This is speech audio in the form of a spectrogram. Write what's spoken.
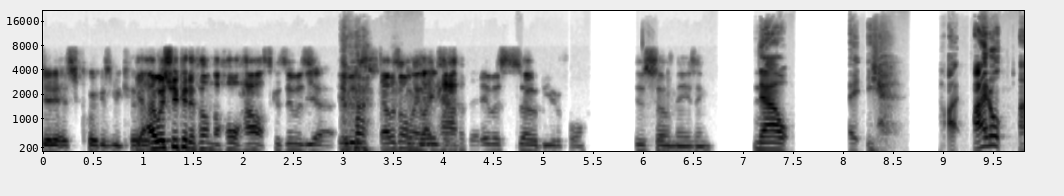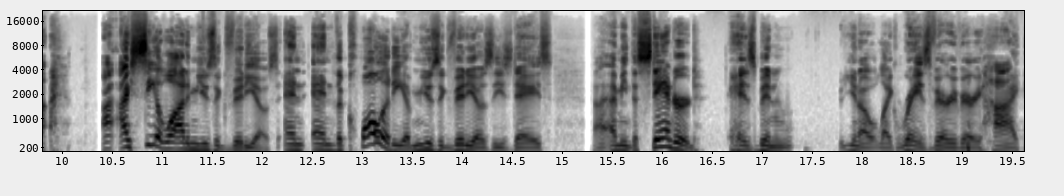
did it as quick as we could Yeah, I wish we could have filmed the whole house because it was Yeah. it was that was only like half of it. It was so beautiful. It was so amazing. Now, I, I, I don't. I, I see a lot of music videos, and and the quality of music videos these days. I I mean, the standard has been, you know, like raised very very high.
